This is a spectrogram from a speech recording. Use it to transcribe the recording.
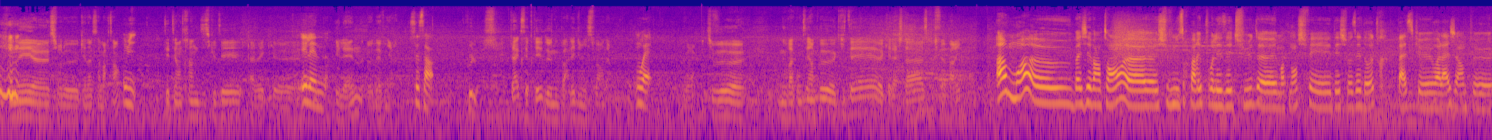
On est euh, sur le canal Saint-Martin. Oui, Tu étais en train de discuter avec euh, Hélène, Hélène euh, d'avenir. c'est ça. Cool. Tu as accepté de nous parler d'une histoire d'amour. Ouais. Bon, tu veux nous raconter un peu qui t'es, quel âge t'as, ce que tu fais à Paris? Ah, moi, bah, j'ai 20 ans. je suis venue sur Paris pour les études. et maintenant, je fais des choses et d'autres. Parce que voilà, j'ai un peu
